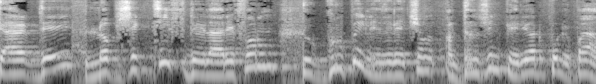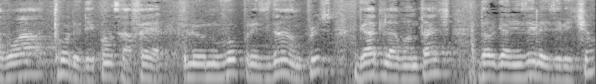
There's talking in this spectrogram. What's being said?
garder l'objectif de la réforme de grouper les élections dans une période pour ne pas avoir trop de dépenses à faire. Le nouveau président en plus garde l'avantage d'organiser les élections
